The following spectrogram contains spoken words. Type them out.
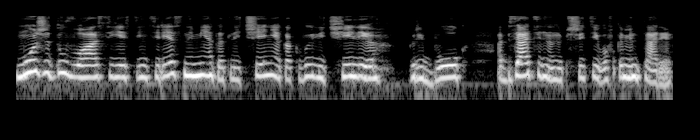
Может, у вас есть интересный метод лечения, как вы лечили грибок. Обязательно напишите его в комментариях.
